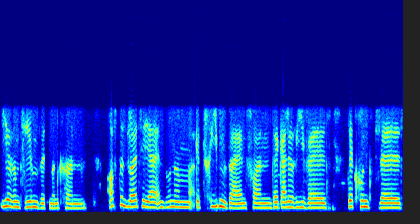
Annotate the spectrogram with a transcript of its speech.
ihren Themen widmen können. Oft sind Leute ja in so einem Getriebensein von der Galeriewelt, der Kunstwelt,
